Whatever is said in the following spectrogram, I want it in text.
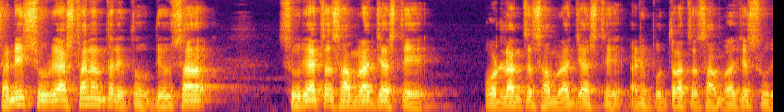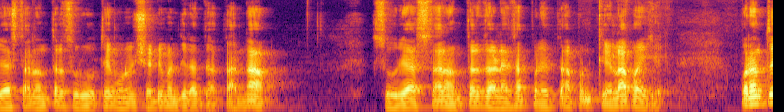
शनी सूर्यास्तानंतर येतो. दिवसा सूर्याचं साम्राज्य असते वडिलांचं साम्राज्य असते आणि पुत्राचं साम्राज्य सूर्यास्तानंतर सुरू होते म्हणून शनी मंदिरात जाताना सूर्यास्तानंतर जाण्याचा प्रयत्न आपण केला पाहिजे. परंतु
